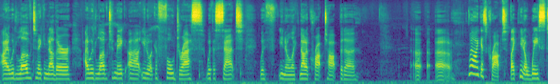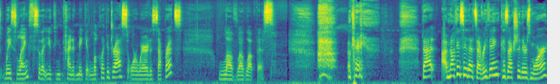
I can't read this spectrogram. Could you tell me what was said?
I would love to make another. I would love to make, uh, you know, like a full dress with a set with, you know, like not a crop top, but a, a, a well, I guess cropped, like, you know, waist, waist length so that you can kind of make it look like a dress or wear it as separates. Love, love, love this. okay. that I'm not going to say that's everything because actually there's more,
